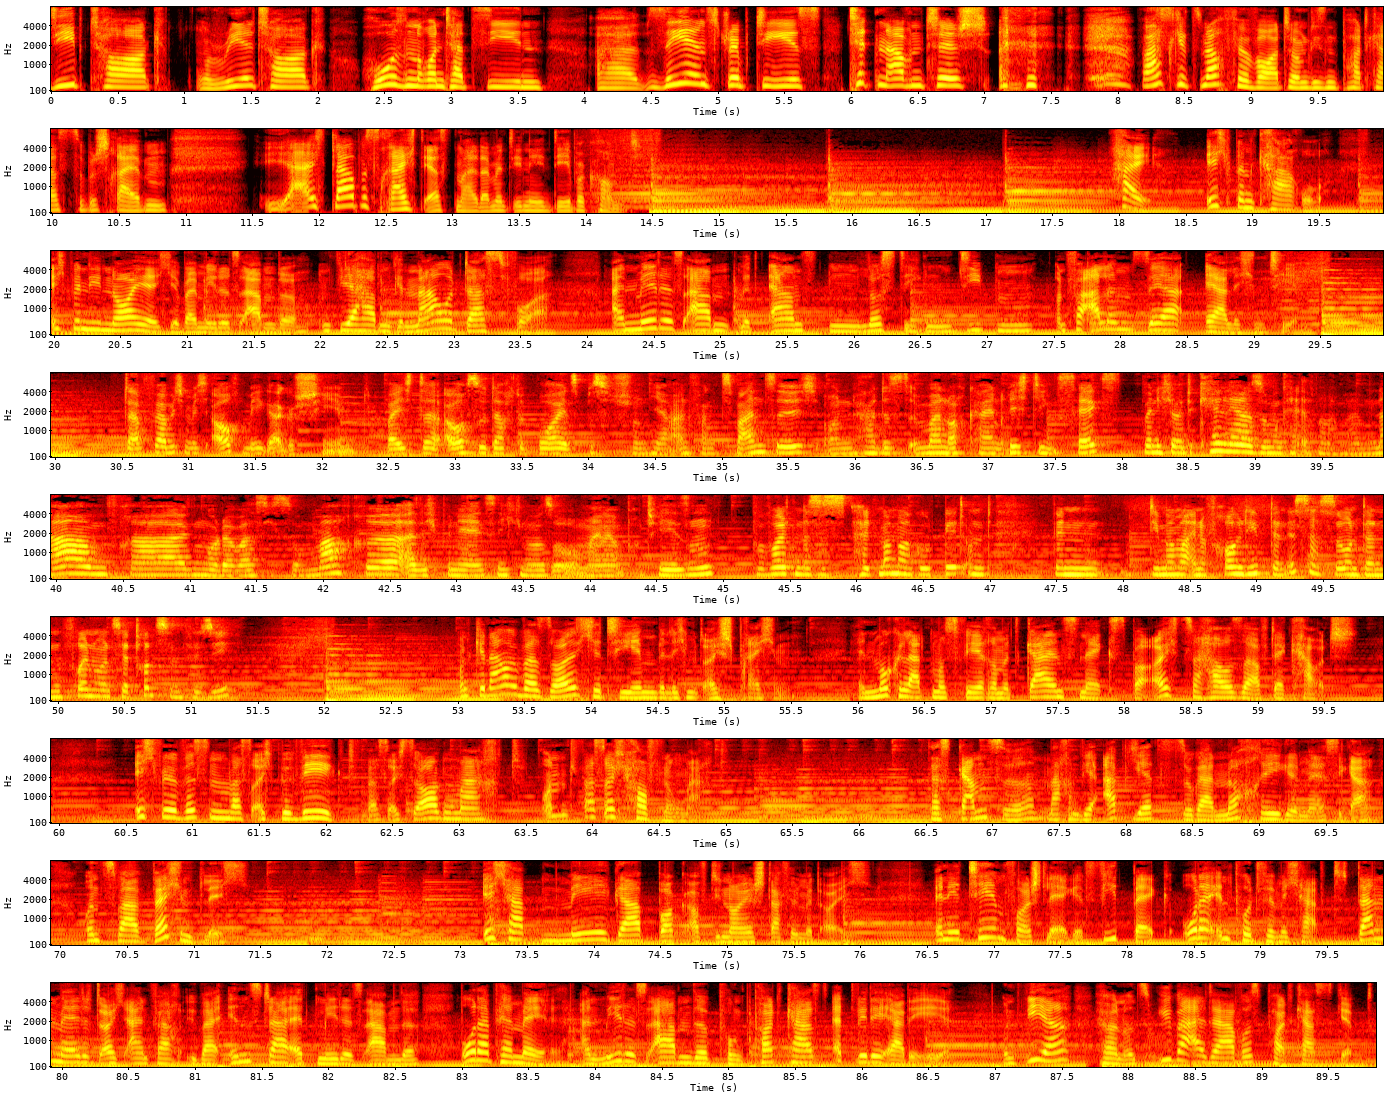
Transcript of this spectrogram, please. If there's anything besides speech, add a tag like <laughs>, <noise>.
Deep Talk, Real Talk, Hosen runterziehen, äh, Seelenstriptease, Titten auf den Tisch. <laughs> Was gibt's noch für Worte, um diesen Podcast zu beschreiben? Ja, ich glaube, es reicht erstmal, damit ihr eine Idee bekommt. Hi, ich bin Caro. Ich bin die Neue hier bei Mädelsabende und wir haben genau das vor. Ein Mädelsabend mit ernsten, lustigen, deepen und vor allem sehr ehrlichen Themen. Dafür habe ich mich auch mega geschämt, weil ich da auch so dachte, boah, jetzt bist du schon hier Anfang 20 und hattest immer noch keinen richtigen Sex. Wenn ich Leute kennenlerne, so man kann erstmal nach meinem Namen fragen oder was ich so mache. Also ich bin ja jetzt nicht nur so meine Prothesen. Wir wollten, dass es halt Mama gut geht und wenn die Mama eine Frau liebt, dann ist das so und dann freuen wir uns ja trotzdem für sie. Und genau über solche Themen will ich mit euch sprechen. In Muckelatmosphäre mit geilen Snacks bei euch zu Hause auf der Couch. Ich will wissen, was euch bewegt, was euch Sorgen macht und was euch Hoffnung macht. Das Ganze machen wir ab jetzt sogar noch regelmäßiger und zwar wöchentlich. Ich habe mega Bock auf die neue Staffel mit euch. Wenn ihr Themenvorschläge, Feedback oder Input für mich habt, dann meldet euch einfach über Insta at Mädelsabende oder per Mail an mädelsabende.podcast.wdr.de. Und wir hören uns überall da, wo es Podcasts gibt.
